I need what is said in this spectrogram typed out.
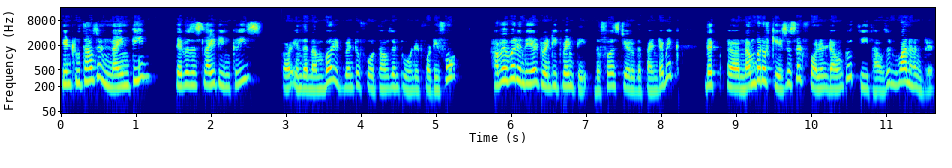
In 2019, there was a slight increase uh, in the number, it went to 4,244. However, in the year 2020, the first year of the pandemic, the uh, number of cases had fallen down to 3,100.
